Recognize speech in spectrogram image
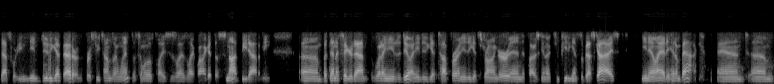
that's what you need to do to get better. The first few times I went to some of those places, I was like, wow, I get the snot beat out of me. Um, but then I figured out what I needed to do. I needed to get tougher. I needed to get stronger. And if I was going to compete against the best guys, you know, I had to hit them back. And um,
